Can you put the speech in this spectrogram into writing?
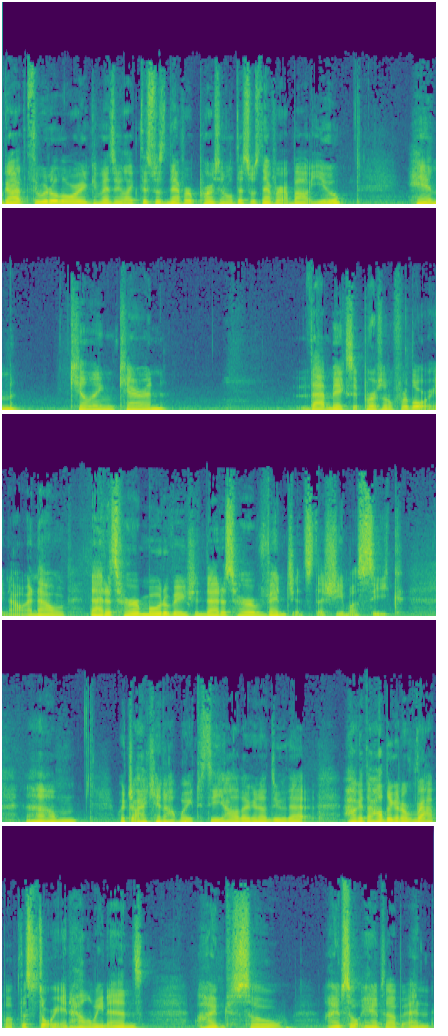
got through to Laurie and convincing her, like this was never personal, this was never about you, him killing Karen that makes it personal for Laurie now. And now that is her motivation, that is her vengeance that she must seek. um, which I cannot wait to see how they're gonna do that. How how they're gonna wrap up the story in Halloween Ends. I'm just so I'm so amped up and.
